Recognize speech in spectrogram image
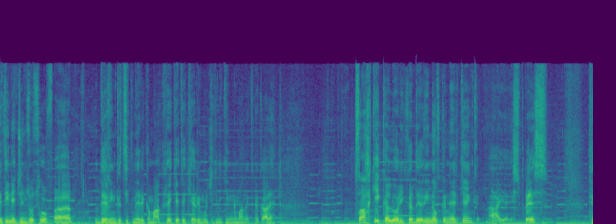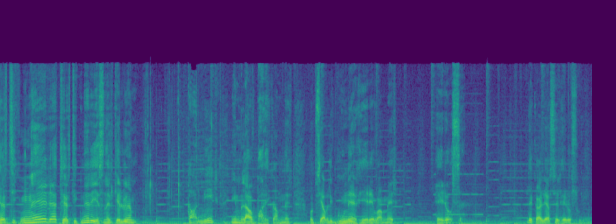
Ռետինե ջինձոցով դեղին գծիկները կմաքրեք, եթե քերի մուլտիկնիկին նման եք նկարել ծաղկի կլորիկը դեղինով կներկենք, այ այսպես։ Թերթիկները, թերթիկները ես ներկելու եմ կարմիր իմ լավ բարեկամներ, որպեսզի ավելի գունեղ երևա մեր հերոսը։ Դե կարելի ասել հերոսուհին։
